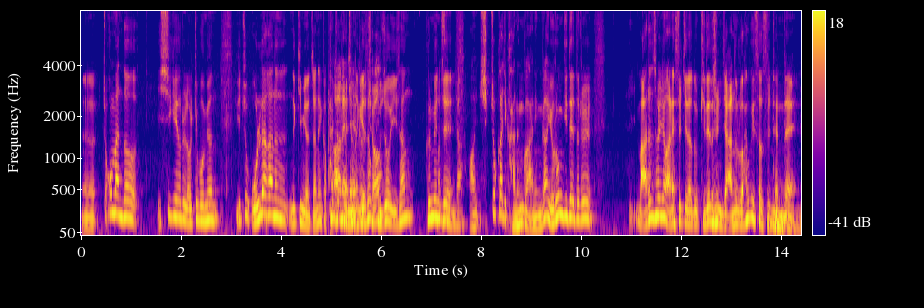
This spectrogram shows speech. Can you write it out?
어, 조금만 더 시계열을 넓게 보면 이게 쭉 올라가는 느낌이었잖아요. 그러니까 8조 아, 네네, 8천억에서 그렇죠. 9조 이상 그러면 맞습니다. 이제 아, 10조까지 가는 거 아닌가? 이런 기대들을 말은 설령 안 했을지라도 기대들을 이제 안으로 하고 있었을 텐데 음.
